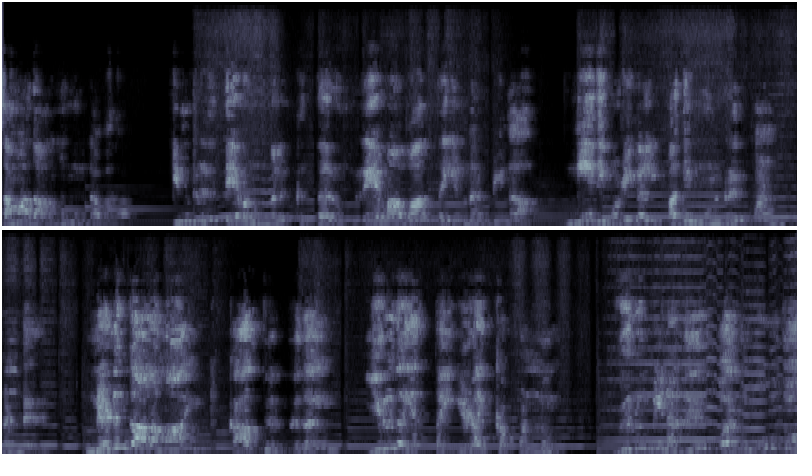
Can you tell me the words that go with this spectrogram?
சமாதானமும் உண்டாவதா இன்று தேவன் உங்களுக்கு தரும் ரேமா வார்த்தை என்ன அப்படின்னா நீதிமொழிகள் பதிமூன்று பன்னெண்டு நெடுங்காலமாய் காத்திருக்குதல் இருதயத்தை இழைக்க பண்ணும். விரும்பினது வரும்போதோ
